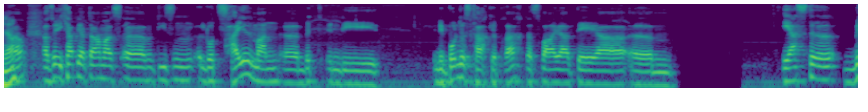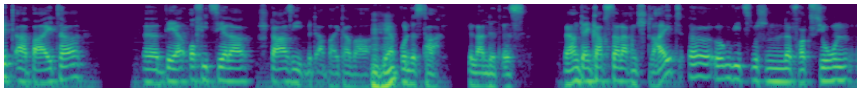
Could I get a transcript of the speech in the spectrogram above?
ja? ja? Also ich habe ja damals äh, diesen Lutz Heilmann äh, mit in, die, in den Bundestag gebracht. Das war ja der ähm, erste Mitarbeiter, äh, der offizieller Stasi-Mitarbeiter war, mhm. der im Bundestag gelandet ist. Ja, und dann gab es danach einen Streit äh, irgendwie zwischen einer Fraktion,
